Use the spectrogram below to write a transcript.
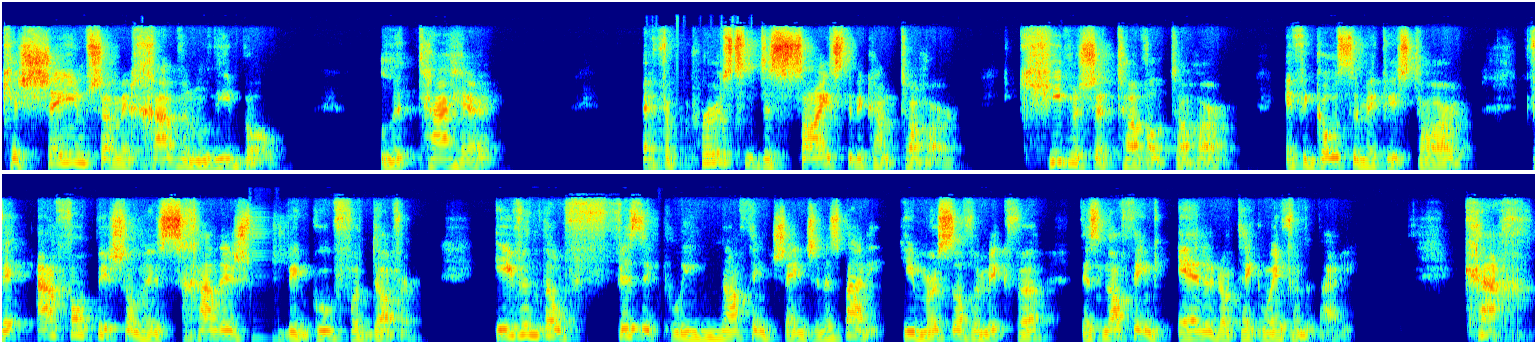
Keshem shamechaven libo letaher. If a person decides to become tahar, kivashet taval tahar, if he goes to mikvah's tahar, ve'afal pishal is chadish begufa davar. Even though physically nothing changed in his body, he immerses himself in mikvah. There's nothing added or taken away from the body. Kach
